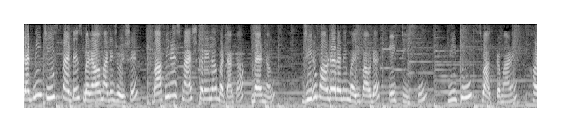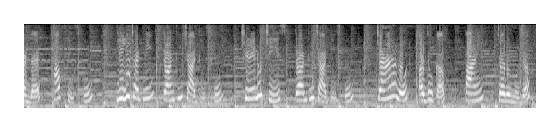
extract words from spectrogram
ચટણી, ચીઝ, પેટીસ બનાવવા માટે જોઈશે. બાફીને સ્મેશ કરેલા બટાકા, બે નંગ, જીરું પાવડર અને મરી પાવડર, એક ટીસ્પૂન, મીઠું, સ્વાદ પ્રમાણે, હળદર, હાફ ટીસ્પૂન, લીલી ચટણી, ત્રણથી ચાર ટીસ્પૂન, છીણેલું ચીઝ, ત્રણથી ચાર ટીસ્પૂન, ચણાનો લોટ, અડધો કપ, પાણી, જરૂર મુજબ,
